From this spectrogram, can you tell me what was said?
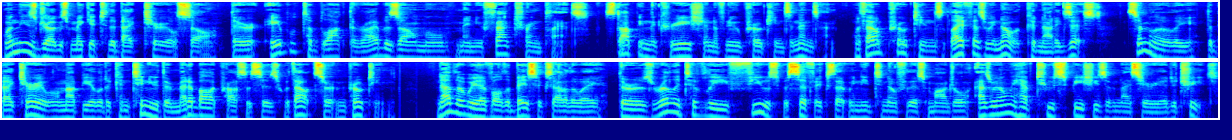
When these drugs make it to the bacterial cell, they are able to block the ribosomal manufacturing plants, stopping the creation of new proteins and enzymes. Without proteins, life as we know it could not exist. Similarly, the bacteria will not be able to continue their metabolic processes without certain proteins. Now that we have all the basics out of the way, there is relatively few specifics that we need to know for this module as we only have two species of Neisseria to treat.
